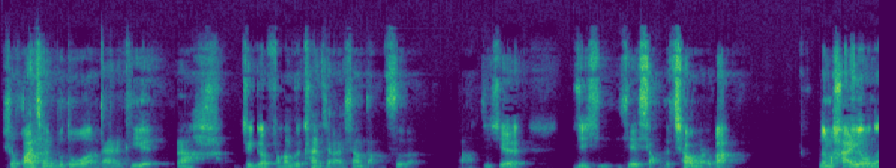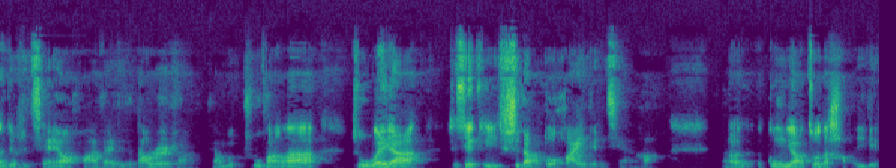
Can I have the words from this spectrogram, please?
是花钱不多，但是可以让这个房子看起来上档次的啊，这些一些一些小的窍门吧。那么还有呢，就是钱要花在这个刀刃上，像厨房啊、主卫啊这些可以适当多花一点钱哈，呃，工要做得好一点。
